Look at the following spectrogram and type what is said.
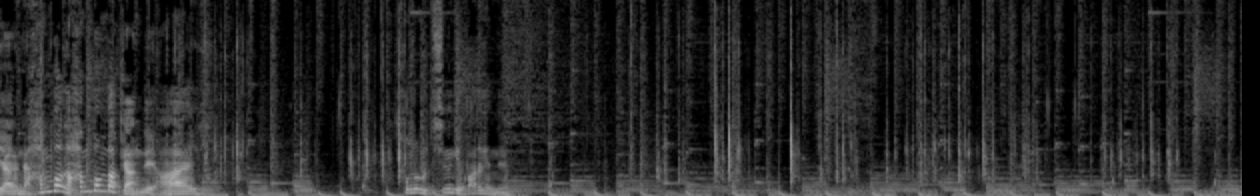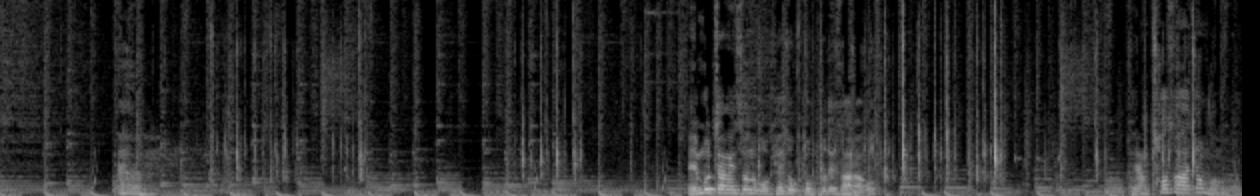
야 근데 한 번은 한 번밖에 안 돼. 아이 손으로 치는 게 빠르겠네요. 메모장에 써놓고 계속 복부대사 하라고? 그냥 쳐서 하죠 뭐.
